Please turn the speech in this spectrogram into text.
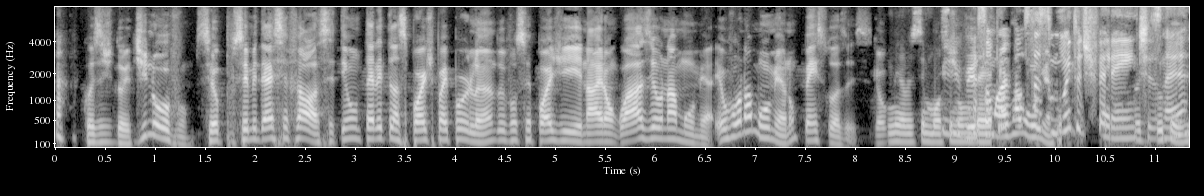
é coisa de doido. De novo, se eu- você me desse, você fala, ó, você tem um teletransporte pra ir por Orlando você pode ir na Iron Guazi ou na Múmia. Eu vou na Múmia, eu não penso duas vezes. eu- Meu, esse moço São propostas muito diferentes, né?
